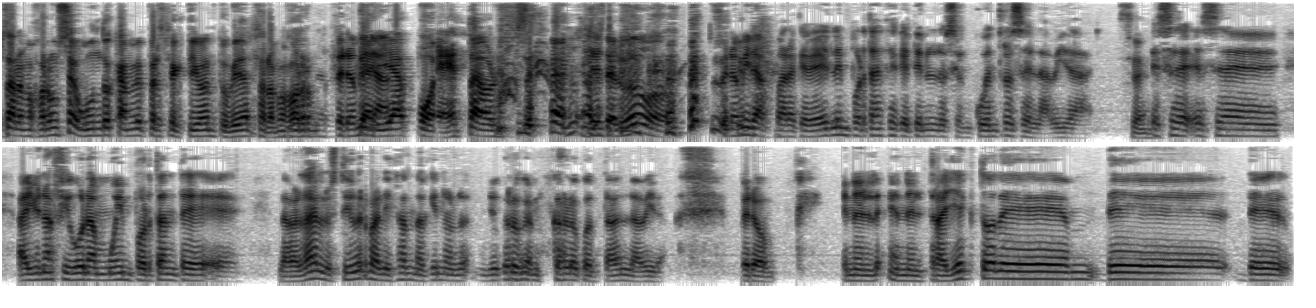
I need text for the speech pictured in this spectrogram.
O sea, a lo mejor un segundo cambio de perspectiva en tu vida, pues a lo mejor Pero te mira- haría poeta o no sé. Desde luego. Pero mira, para que veáis la importancia que tienen los encuentros en la vida. Sí. Ese, ese, hay una figura muy importante, eh, la verdad, lo estoy verbalizando aquí, no yo creo que nunca lo he contado en la vida, pero en el, en el trayecto de, de- de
